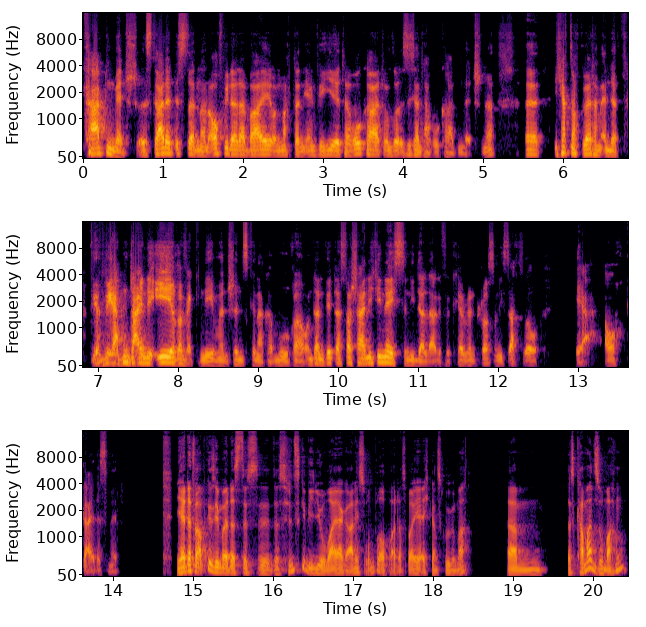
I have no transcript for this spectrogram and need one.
Kartenmatch. Scarlett ist dann, dann auch wieder dabei und macht dann irgendwie hier Tarotkarte und so. Es ist ja ein Tarotkartenmatch. Ne? Äh, ich habe noch gehört am Ende, wir werden deine Ehre wegnehmen, Shinsuke Nakamura. Und dann wird das wahrscheinlich die nächste Niederlage für Carrion Cross und ich sage so, ja, auch geiles Match. Ja, dafür abgesehen, weil das, das, das Shinsuke-Video war ja gar nicht so unbrauchbar. Das war ja echt ganz cool gemacht. Ähm, das kann man so machen.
